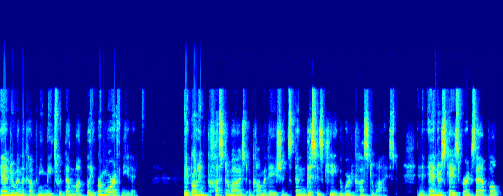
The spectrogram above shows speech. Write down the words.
Andrew and the company meets with them monthly or more if needed. They brought in customized accommodations, and this is key the word customized. In Andrew's case, for example,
